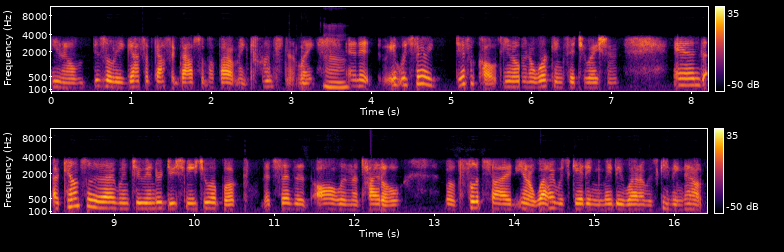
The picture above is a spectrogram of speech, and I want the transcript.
you know, busily gossip, gossip, gossip about me constantly, Uh, and it it was very difficult, you know, in a working situation. And a counselor that I went to introduced me to a book that says it all in the title, both flip side, you know, what I was getting and maybe what I was giving out.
